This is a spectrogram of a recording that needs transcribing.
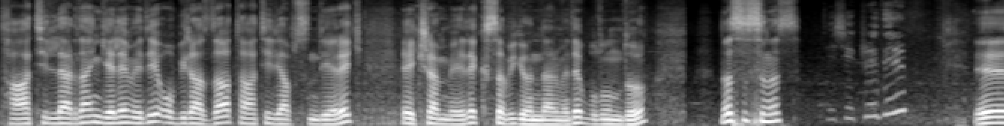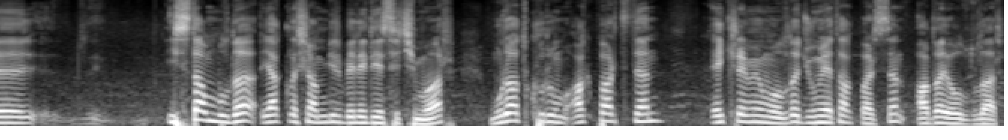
Tatillerden gelemedi. O biraz daha tatil yapsın diyerek Ekrem Bey'e de kısa bir göndermede bulundu. Nasılsınız? Teşekkür ederim. Ee, İstanbul'da yaklaşan bir belediye seçimi var. Murat Kurum AK Parti'den, Ekrem İmamoğlu da Cumhuriyet Halk Partisi'nden aday oldular.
